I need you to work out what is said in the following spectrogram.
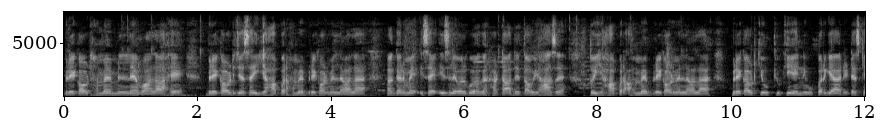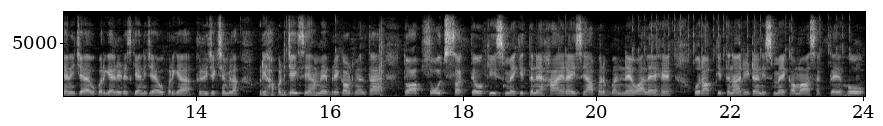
ब्रेकआउट हमें मिलने वाला है ब्रेकआउट जैसे यहाँ पर हमें ब्रेकआउट मिलने वाला है। अगर मैं इसे इस लेवल को अगर हटा देता हूँ यहाँ से तो यहाँ पर हमें ब्रेकआउट मिलने वाला है। ब्रेकआउट क्यों? क्योंकि ये ऊपर गया रिटेस्ट किया, नीचे आया, ऊपर गया रिटेस्ट किया, नीचे आया, ऊपर गया, फिर रिजेक्शन मिला। और यहाँ पर जैसे हमें ब्रेकआउट मिलता है तो आप सोच सकते हो कि इसमें कितने हाई राइस यहाँ पर बनने वाले हैं, और आप कितना रिटर्न इसमें कमा सकते हो।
